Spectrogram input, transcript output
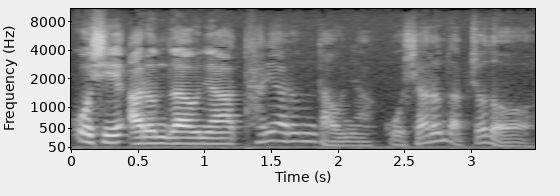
꽃이 아름다우냐, 달이 아름다우냐, 꽃이 아름답죠, 더.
